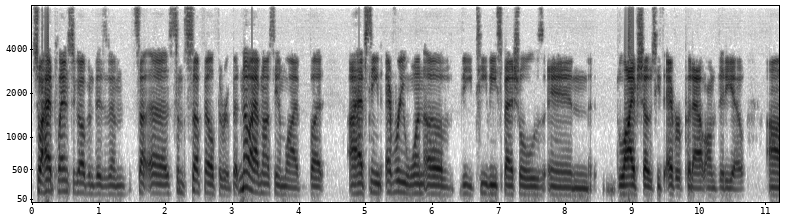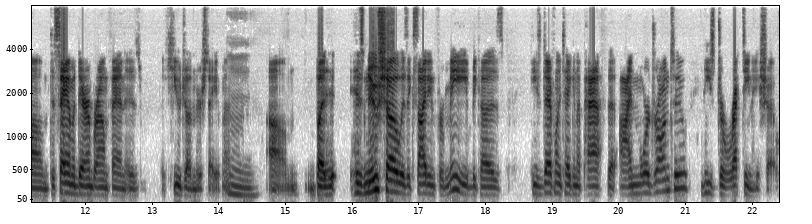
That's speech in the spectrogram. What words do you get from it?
so I had plans to go up and visit him. So, uh, some stuff fell through, but no, I have not seen him live. But I have seen every one of the TV specials and live shows he's ever put out on video. Um, to say I'm a Derren Brown fan is a huge understatement. Mm. Um, but his new show is exciting for me because he's definitely taken a path that I'm more drawn to, and he's directing a show.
